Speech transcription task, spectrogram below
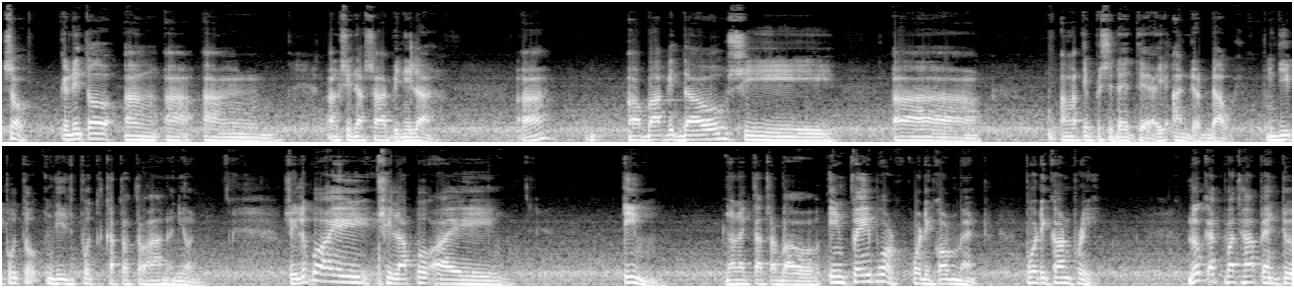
So, ganito ang uh, ang ang sinasabi nila. Ah, ah, bakit daw si ah, ang ating presidente ay under daw? Hindi po to, hindi po katotohanan 'yon. Sila po ay sila po ay team na nagtatrabaho in favor for the government, for the country. Look at what happened to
